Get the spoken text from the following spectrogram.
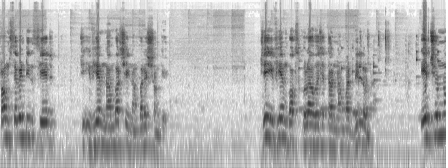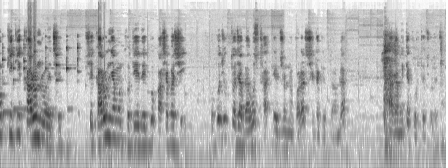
ফর্ম সেভেন্টিন সি এর যে ইভিএম নাম্বার সেই নাম্বারের সঙ্গে যে ইভিএম বক্স খোলা হয়েছে তার নাম্বার মিলল না, এর জন্য কি কি কারণ রয়েছে সেই কারণ যেমন খতিয়ে দেখব, পাশাপাশি উপযুক্ত যা ব্যবস্থা এর জন্য করার সেটা কিন্তু আমরা আগামীতে করতে চলেছি।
